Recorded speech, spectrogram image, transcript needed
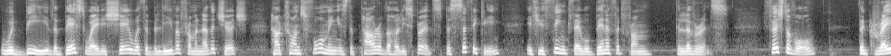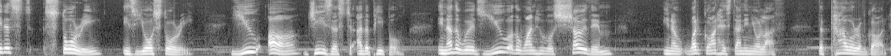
would be the best way to share with a believer from another church how transforming is the power of the Holy Spirit, specifically if you think they will benefit from deliverance? First of all, the greatest story is your story. You are Jesus to other people. In other words, you are the one who will show them, you know, what God has done in your life, the power of God,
